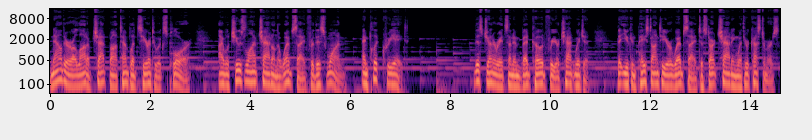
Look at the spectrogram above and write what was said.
Now there are a lot of chatbot templates here to explore. I will choose live chat on the website for this one, and click create. This generates an embed code for your chat widget, that you can paste onto your website to start chatting with your customers.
